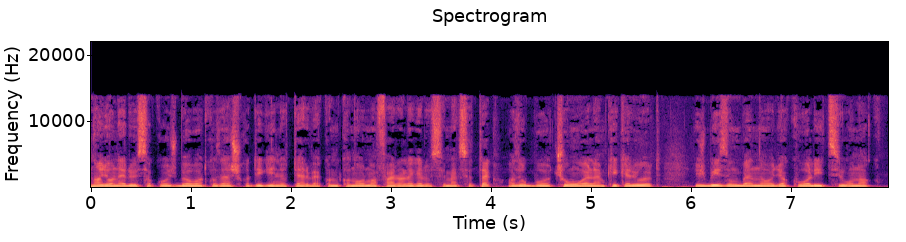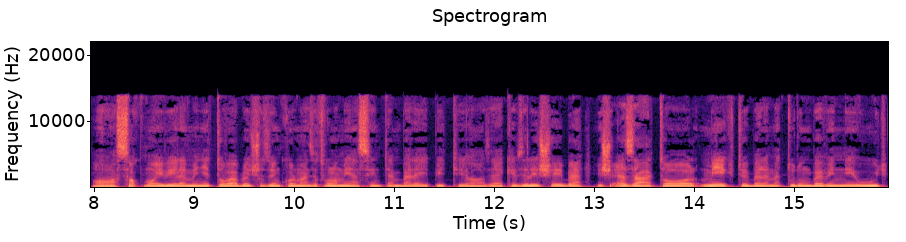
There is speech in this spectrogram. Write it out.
nagyon erőszakos beavatkozásokat igénylő tervek, amik a normafára legelőször megszedtek, azokból csomó elem kikerült, és bízunk benne, hogy a koalíciónak a szakmai véleményét továbbra is az önkormányzat valamilyen szinten beleépíti az elképzeléseibe, és ezáltal még több elemet tudunk bevinni úgy,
